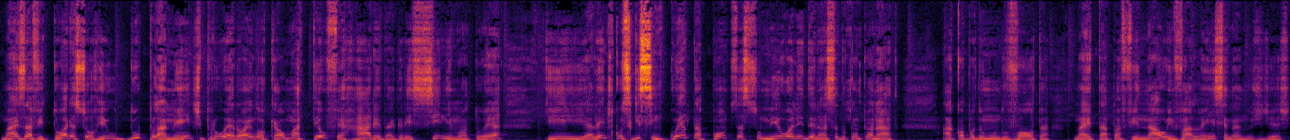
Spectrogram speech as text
mas a vitória sorriu duplamente para o herói local Matteo Ferrari, da Gresini Moto E, que além de conseguir 50 pontos, assumiu a liderança do campeonato. A Copa do Mundo volta na etapa final em Valência, né, nos dias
